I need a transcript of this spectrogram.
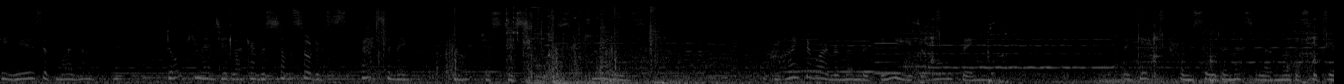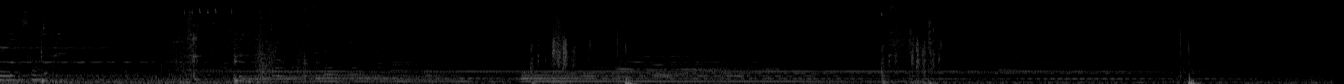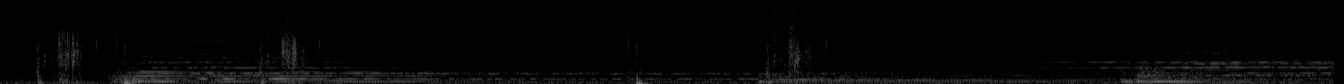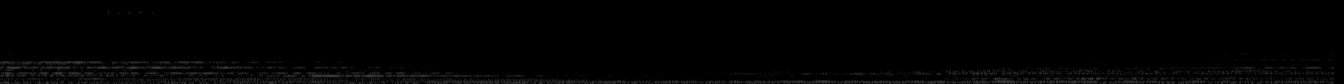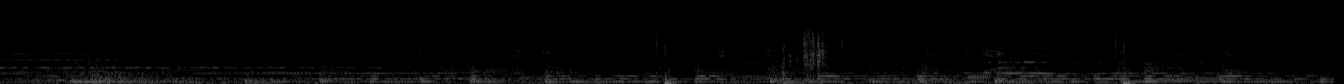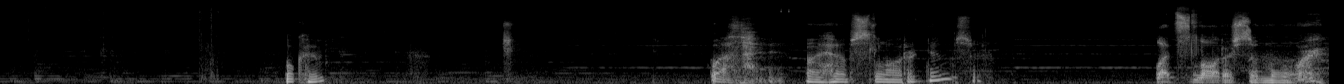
years of my life, documented like I was some sort of specimen. Not just as jewels. Why do I remember these, of all things? A gift from Soldanasala, Mother Superior said. Okay. Well, I have slaughtered them, so let's slaughter some more.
